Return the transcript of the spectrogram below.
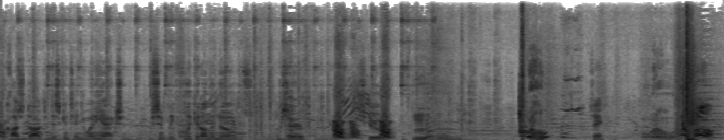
To cause a dog to discontinue any action, you simply flick it on the nose. Observe. Scoot. Hmm? See? Oh!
